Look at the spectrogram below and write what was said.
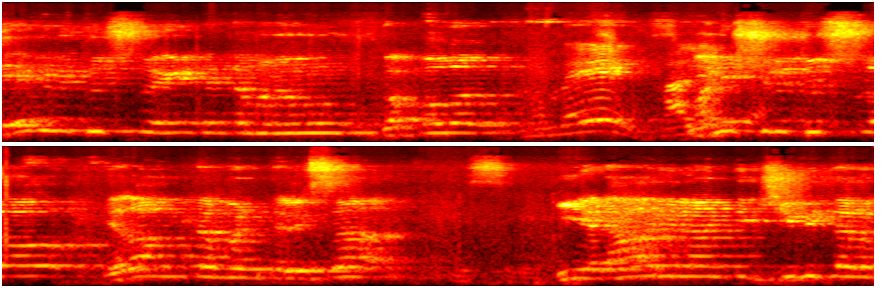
దేవుని దృష్టిలో ఏంటంటే మనము గొప్పవాళ్ళు. మనుషుల దృష్టిలో ఎలా ఉంటామని తెలుసా? ఈ ఎడారి లాంటి జీవితాలు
